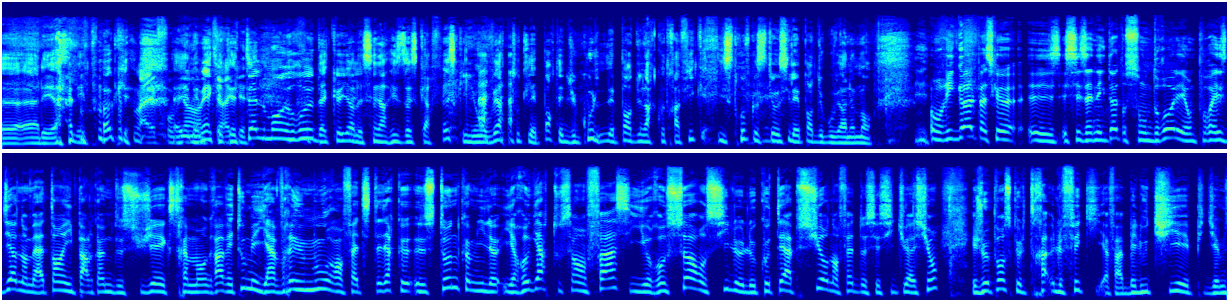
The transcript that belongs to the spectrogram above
euh, à l'époque. ouais, les mecs étaient tellement heureux d'accueillir les scénaristes de Scarface qu'ils lui ont ouvert toutes les portes. Et du coup, les portes du narcotrafic, il se trouve que c'était aussi les portes du gouvernement. On rigole parce que euh, ces anecdotes sont drôles et on pourrait se dire non mais attends, il parle quand même de sujets extrêmement graves et tout, mais il y a un vrai humour en fait. C'est-à-dire que euh, Stone, comme il, il, regarde tout ça en face, il ressort aussi le, le, côté absurde en fait de ces situations. Et je pense que le, le fait qu'il, enfin Bellucci et puis James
